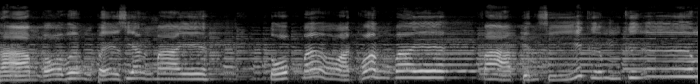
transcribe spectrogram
ขามก็เพิ่งไปเสียงใหม่ ตกมาหอดควันไปฝ่าเป็นสีคึมคึม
